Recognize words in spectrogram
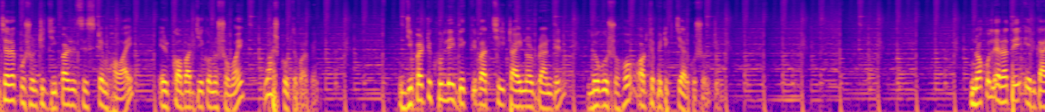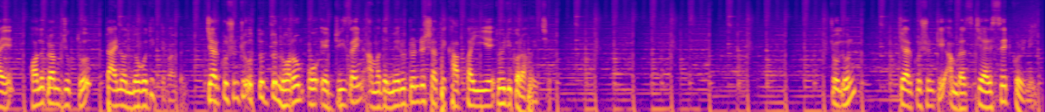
এছাড়া কুশনটি জিপার সিস্টেম হওয়ায় এর কভার যে কোনো সময় ওয়াশ করতে পারবেন। জিপারটি খুললেই দেখতে পাচ্ছি টাইনর ব্র্যান্ডের লোগো সহ অর্থোপেডিক চেয়ার কুশনটি। নকল এড়াতে এর গায়ে হলোগ্রাম যুক্ত টাইনর লোগো দেখতে পাবেন চেয়ার কুশনটি অত্যন্ত নরম ও এর ডিজাইন আমাদের মেরুদণ্ডের সাথে খাপ খাইয়ে তৈরি করা হয়েছে। চলুন চেয়ার কুশনটি আমরা চেয়ারে সেট করে নিই।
